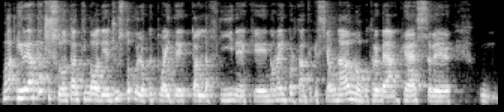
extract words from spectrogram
ma in realtà ci sono tanti modi, è giusto quello che tu hai detto alla fine, che non è importante che sia un anno, potrebbe anche essere un,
